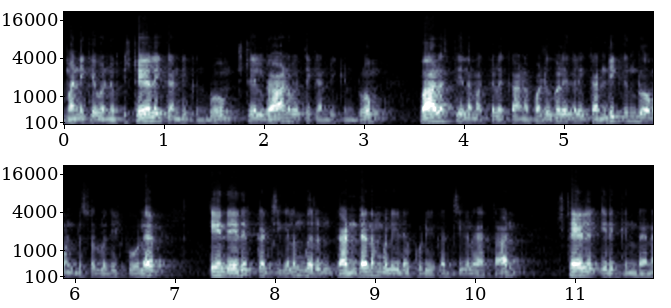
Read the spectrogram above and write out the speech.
மன்னிக்க வேண்டும் இஸ்ரேலை கண்டிக்கின்றோம் இஸ்ரேல் இராணுவத்தை கண்டிக்கின்றோம் பாலஸ்தீன மக்களுக்கான படுகொலைகளை கண்டிக்கின்றோம் என்று சொல்வதைப் போல இந்த எதிர்க்கட்சிகளும் வெறும் கண்டனம் வெளியிடக்கூடிய கட்சிகளாகத்தான் ஸ்டேலில் இருக்கின்றன.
